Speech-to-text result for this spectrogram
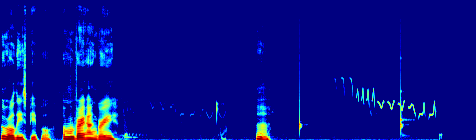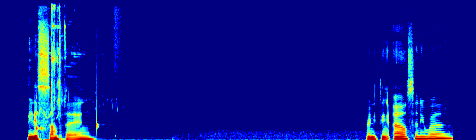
Who are all these people? Someone very angry. Hmm. I mean, it's something. Or anything else anywhere?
